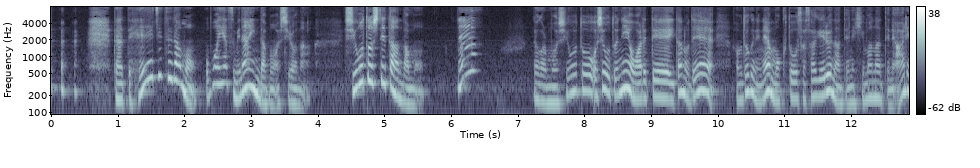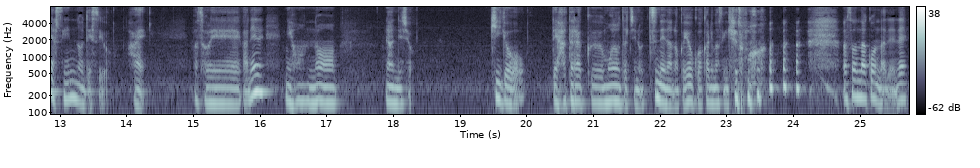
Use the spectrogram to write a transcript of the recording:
だって平日だもん。お盆休みないんだもん白菜仕事してたんだもん。ね？だからもう仕事お仕事に追われていたので特にね黙祷を捧げるなんてね暇なんてねありゃせんのですよ。はい、まあ、それがね日本の何でしょう。企業で働く者たちの常なのかよく分かりませんけれども。まそんなこんなでね、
